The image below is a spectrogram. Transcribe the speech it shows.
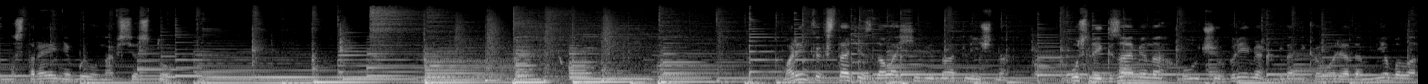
и настроение было на все сто. Маринка, кстати, сдала химию на отлично. После экзамена, улучив время, когда никого рядом не было,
